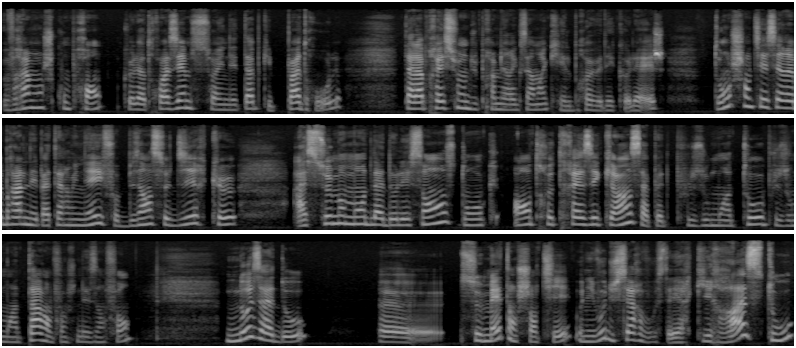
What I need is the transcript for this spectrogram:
vraiment je comprends que la troisième soit une étape qui n'est pas drôle. Tu as la pression du premier examen qui est le brevet des collèges ton chantier cérébral n'est pas terminé, il faut bien se dire que à ce moment de l'adolescence, donc entre 13 et 15, ça peut être plus ou moins tôt, plus ou moins tard en fonction des enfants, nos ados euh, se mettent en chantier au niveau du cerveau, c'est-à-dire qu'ils rasent tout,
